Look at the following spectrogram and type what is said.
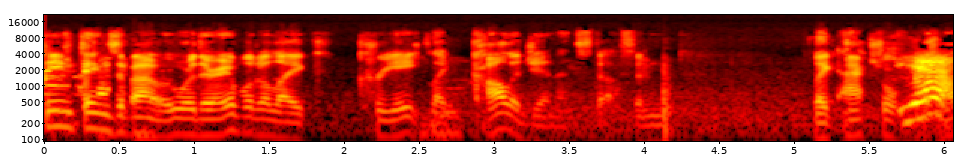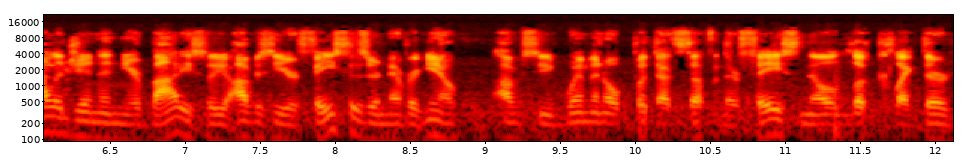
seen things about where they're able to like create like collagen and stuff and like actual yeah. collagen in your body. So obviously your faces are never, you know, obviously women will put that stuff in their face and they'll look like they're,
